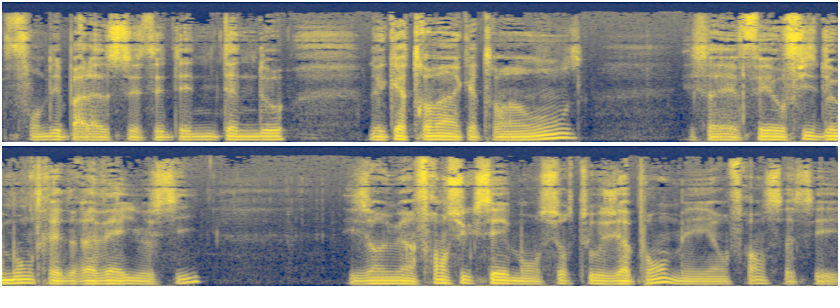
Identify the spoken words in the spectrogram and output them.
fondés par la société Nintendo de 80 à 91 ça a fait office de montre et de réveil aussi. Ils ont eu un franc succès, surtout au Japon, mais en France, ça c'est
